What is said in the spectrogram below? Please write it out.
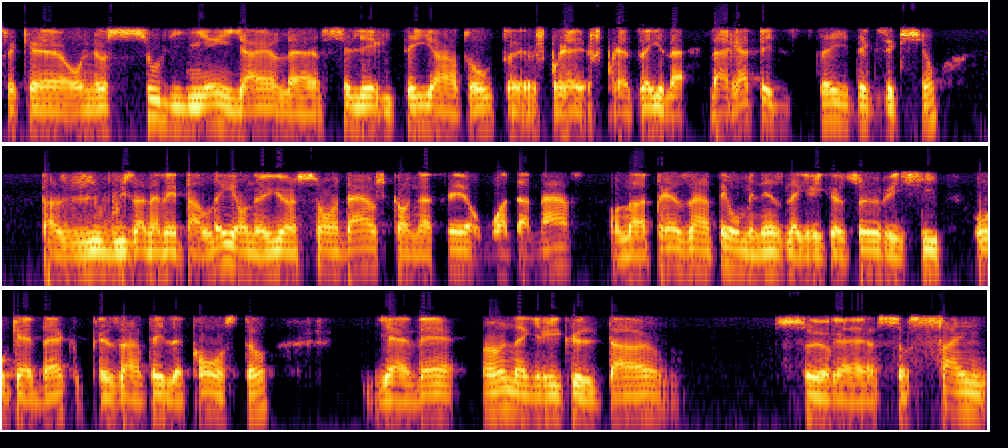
c'est qu'on a souligné hier la célérité, entre autres, euh, je pourrais, je pourrais dire la, rapidité d'exécution. Vous en avez parlé, on a eu un sondage qu'on a fait au mois de mars. On a présenté au ministre de l'Agriculture ici au Québec, présenté le constat. Il y avait un agriculteur sur, euh, sur cinq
